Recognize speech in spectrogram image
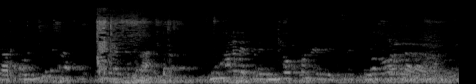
la policía de la ciudad de Nunca le prendió con el explorador de la espectador.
